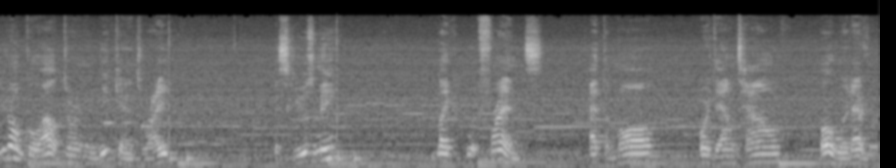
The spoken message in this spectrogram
You don't go out during the weekends, right? Excuse me? Like with friends, at the mall, or downtown, or whatever.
